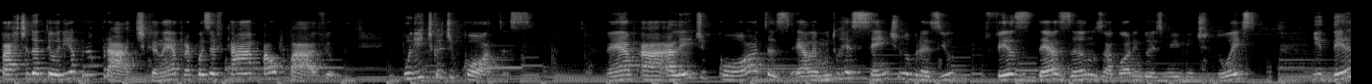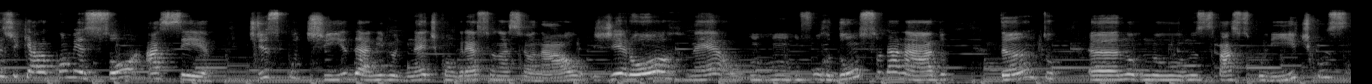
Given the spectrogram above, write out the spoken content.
partir da teoria para a prática, né, para a coisa ficar palpável. Política de cotas. Né? A, a, lei de cotas ela é muito recente no Brasil, fez 10 anos agora em 2022, e desde que ela começou a ser discutida a nível né, de Congresso Nacional, gerou né, um, um furdunço danado, tanto uh, no, no, nos espaços políticos,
